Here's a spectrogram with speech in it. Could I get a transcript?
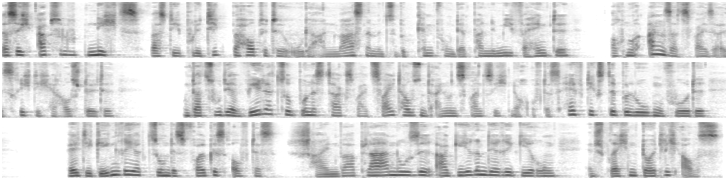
Dass sich absolut nichts, was die Politik behauptete oder an Maßnahmen zur Bekämpfung der Pandemie verhängte, auch nur ansatzweise als richtig herausstellte und dazu der Wähler zur Bundestagswahl 2021 noch auf das heftigste belogen wurde, fällt die Gegenreaktion des Volkes auf das scheinbar planlose Agieren der Regierung entsprechend deutlich aus.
